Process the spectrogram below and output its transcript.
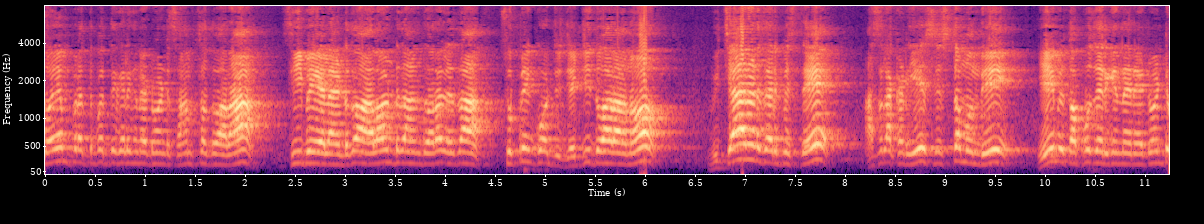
స్వయం ప్రతిపత్తి కలిగినటువంటి సంస్థ ద్వారా సిబిఐ లాంటిదో అలాంటి దాని ద్వారా లేదా సుప్రీంకోర్టు జడ్జి ద్వారానో విచారణ జరిపిస్తే అసలు అక్కడ ఏ సిస్టమ్ ఉంది ఏమి తప్పు జరిగింది అనేటువంటి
